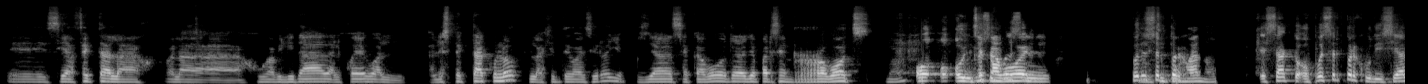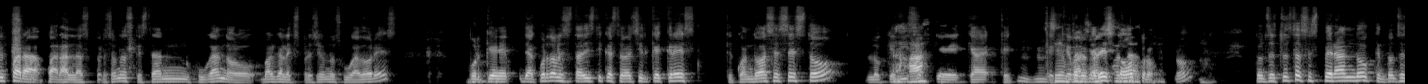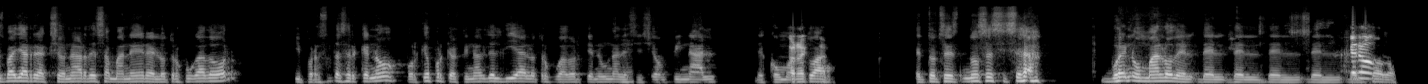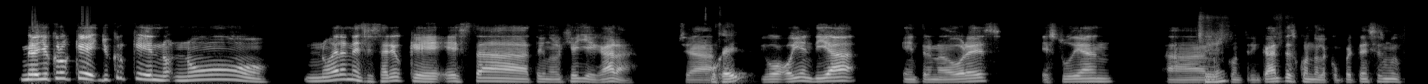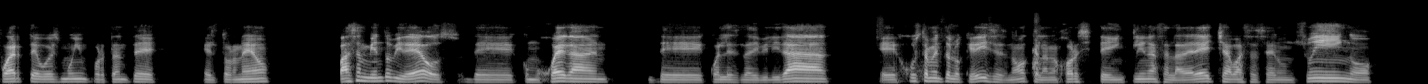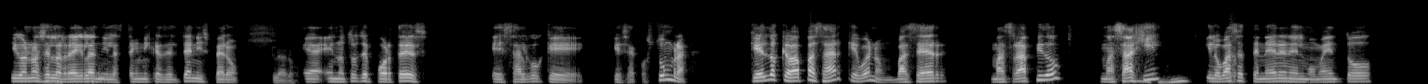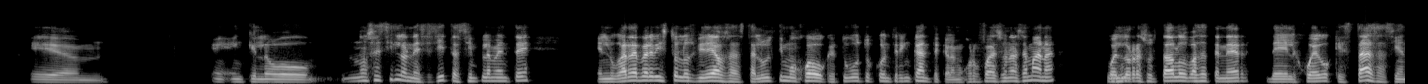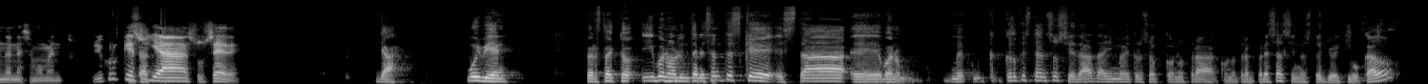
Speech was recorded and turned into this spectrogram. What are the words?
eh, si afecta a la, la, jugabilidad, al juego, al, al, espectáculo, la gente va a decir, oye, pues ya se acabó, ya, parecen robots, ¿no? O, o, se acabó puede ser, el, puede ser humano. Exacto, o puede ser perjudicial para, para las personas que están jugando, valga la expresión, los jugadores, porque de acuerdo a las estadísticas te va a decir, ¿qué crees? Que cuando haces esto, lo que dices que, que, que, va a ser esto otro, ¿no? Entonces tú estás esperando que entonces vaya a reaccionar de esa manera el otro jugador y pues resulta ser que no. ¿Por qué? Porque al final del día el otro jugador tiene una decisión final de cómo actuar. Entonces, no sé si sea bueno o malo del, del, del, del, Pero, mira, yo creo que, yo creo que no, no, no era necesario que esta tecnología llegara. O sea, digo, hoy en día entrenadores estudian a los contrincantes cuando la competencia es muy fuerte o es muy importante el torneo, pasan viendo videos de cómo juegan, de cuál es la debilidad, eh, justamente lo que dices, ¿no? Que a lo mejor si te inclinas a la derecha vas a hacer un swing o, digo, no sé las reglas ni las técnicas del tenis, pero claro. Eh, en otros deportes es algo que, que se acostumbra. ¿Qué es lo que va a pasar? Que bueno, va a ser más rápido, más ágil y lo vas a tener en el momento em, en, que lo, no sé si lo necesitas, simplemente en lugar de haber visto los videos hasta el último juego que tuvo tu contrincante, que a lo mejor fue hace una semana, pues los resultados los vas a tener del juego que estás haciendo en ese momento. Yo creo que eso ya sucede. Ya, muy bien, perfecto. Y bueno, lo interesante es que está, eh, bueno, creo que está en sociedad ahí Microsoft con otra, con otra empresa, si no estoy yo equivocado.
